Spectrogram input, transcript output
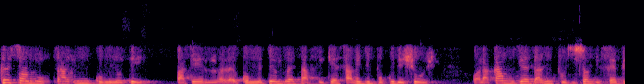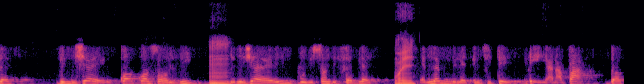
que sommes-nous dans une communauté? Parce que la communauté ouest africaine, ça veut dire beaucoup de choses. Voilà, quand vous êtes dans une position de faiblesse, le Niger, quoi qu'on s'en dit, hmm. le Niger a une position de faiblesse. Oui. Et même l'électricité, il n'y en a pas. Donc,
